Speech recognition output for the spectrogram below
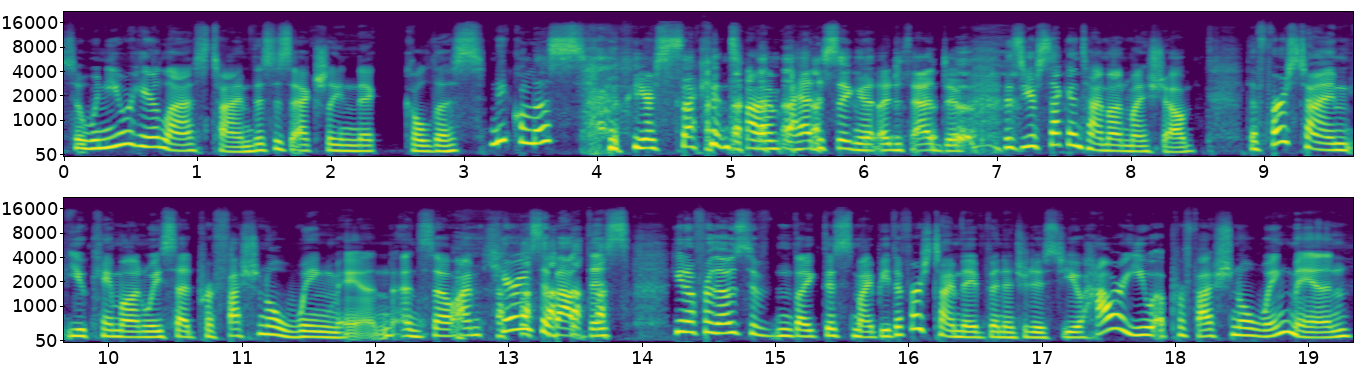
So when you were here last time, this is actually Nicholas. Nicholas, your second time. I had to sing it. I just had to. This is your second time on my show. The first time you came on, we said professional wingman, and so I'm curious about this. You know, for those who like this might be the first time they've been introduced to you. How are you a professional wingman?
